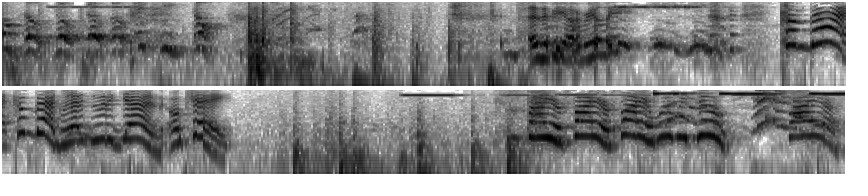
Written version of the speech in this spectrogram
Oh, no, no, no, no, no. Olivia, really? come back, come back. We gotta do it again. Okay. Fire, fire, fire. What do we do? Fire,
